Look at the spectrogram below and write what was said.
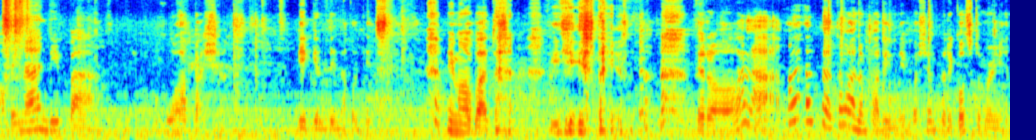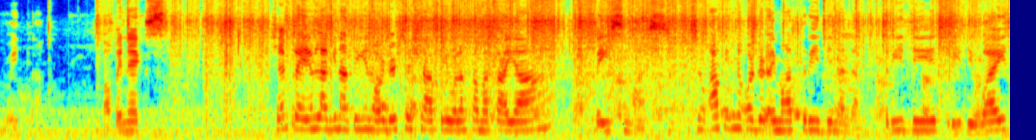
Okay na? Hindi pa. Kukuha pa siya. Gigil din ako dito. May mga bata na gigigil tayo. Pero wala. Tawanan pa rin. Diba? Siyempre, customer yan. Wait lang. Okay, next. Siyempre, yung lagi natin in-order sa Shopee, walang kamatayang face mask. So, yung akin in-order ay mga 3D na lang. 3D, 3D white,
